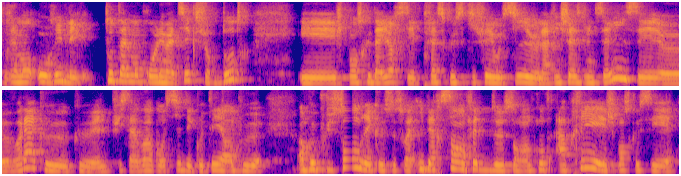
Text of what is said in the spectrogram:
vraiment horrible et totalement problématique sur d'autres. Et je pense que d'ailleurs, c'est presque ce qui fait aussi euh, la richesse d'une série, c'est euh, voilà que qu'elle puisse avoir aussi des côtés un peu un peu plus sombres et que ce soit hyper sain en fait de s'en rendre compte après. Et je pense que c'est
